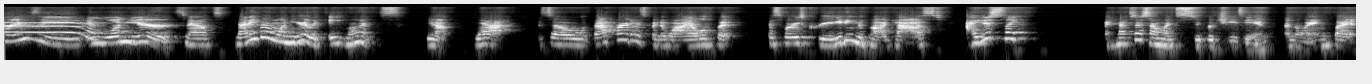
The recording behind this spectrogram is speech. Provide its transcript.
crazy in one year. Snaps. Not even one year, like eight months. Yeah. Yeah. So that part has been wild. But as far as creating the podcast, I just like, not to sound like super cheesy and annoying, but I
